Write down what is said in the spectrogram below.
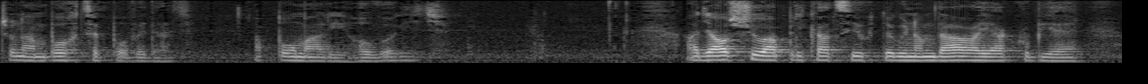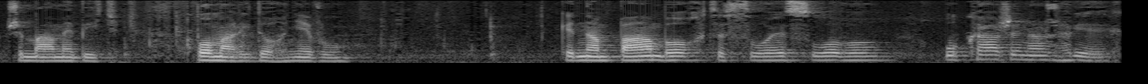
čo nám Boh chce povedať a pomaly hovoriť. A ďalšiu aplikáciu, ktorú nám dáva Jakub je, že máme byť pomaly do hnevu. Keď nám Pán Boh cez svoje slovo ukáže náš hriech,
